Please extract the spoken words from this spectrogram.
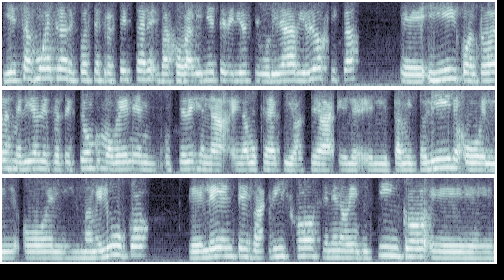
y esas muestras después se procesan bajo gabinete de bioseguridad biológica eh, y con todas las medidas de protección como ven en, ustedes en la, en la búsqueda activa, o sea, el, el camisolín o el, o el mameluco, eh, lentes, barbijos, N95, eh,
